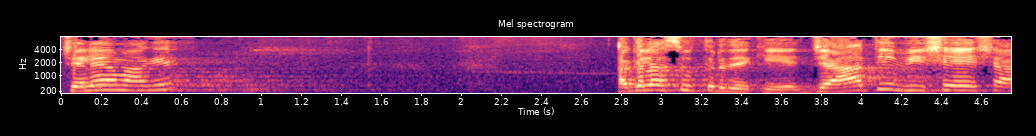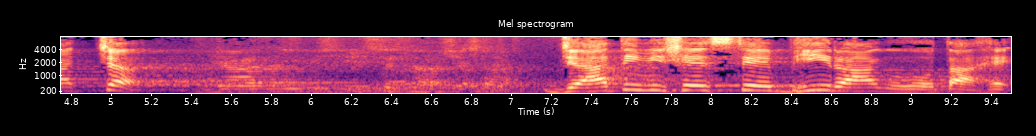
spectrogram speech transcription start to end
चले हम आगे। अगला सूत्र देखिए जाति विशेषाच जाति विशेष से भी राग होता है।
